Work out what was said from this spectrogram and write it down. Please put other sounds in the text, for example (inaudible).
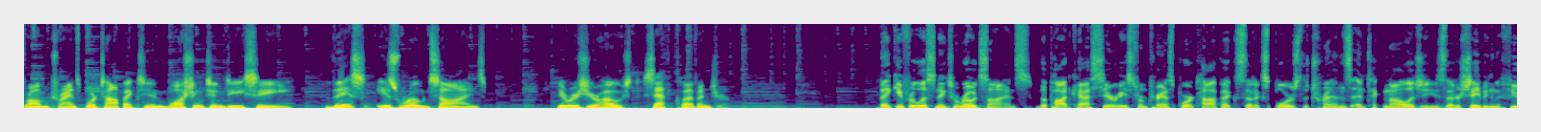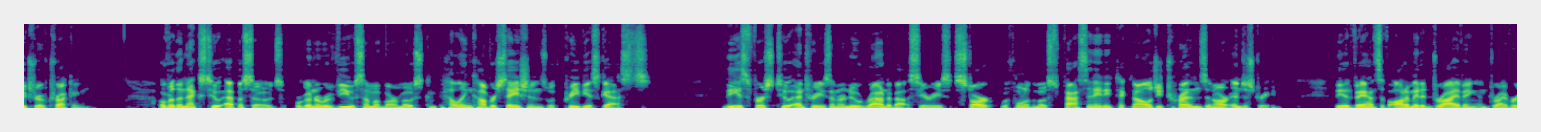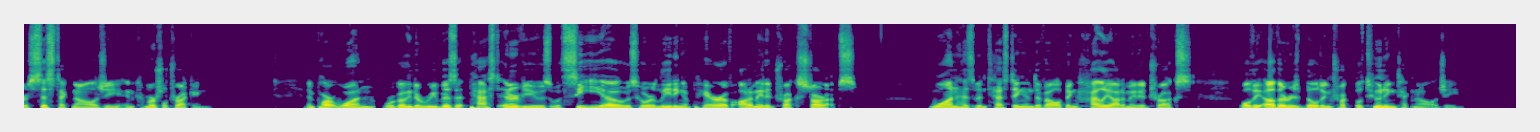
From Transport Topics in Washington, D.C., this is Road Signs. Here is your host, Seth Clevenger. Thank you for listening to Road Signs, the podcast series from Transport Topics that explores the trends and technologies that are shaping the future of trucking. Over the next two episodes, we're going to review some of our most compelling conversations with previous guests. These first two entries in our new Roundabout series start with one of the most fascinating technology trends in our industry the advance of automated driving and driver assist technology in commercial trucking. In part one, we're going to revisit past interviews with CEOs who are leading a pair of automated truck startups. One has been testing and developing highly automated trucks, while the other is building truck platooning technology.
